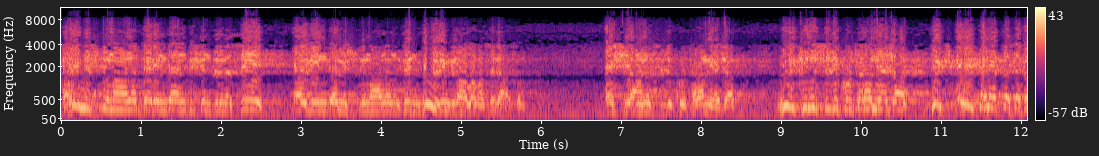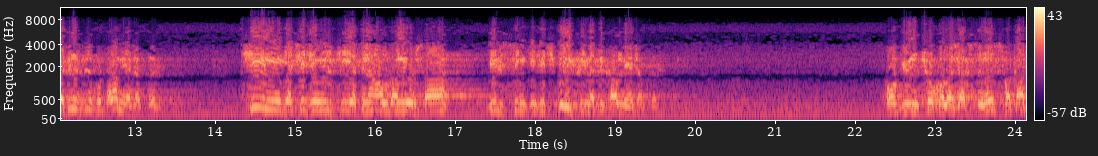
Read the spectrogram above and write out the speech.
her Müslümanı derinden düşündürmesi, evinde Müslümanın hüngür hüngür ağlaması lazım. Eşyanız sizi kurtaramayacak, mülkünüz sizi kurtaramayacak, hiçbir senet ve sepetiniz sizi kurtaramayacaktır. Kim geçici mülkiyetine aldanıyorsa bilsin ki hiçbir kıymeti kalmayacaktır. O gün çok olacaksınız fakat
